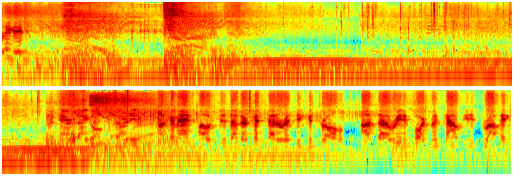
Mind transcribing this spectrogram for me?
Are being depleted. Repair cycle started. A command post is under Confederacy control. Hostile reinforcement count is dropping.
